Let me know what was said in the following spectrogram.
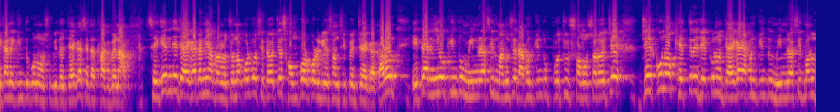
এখানে কিন্তু কোনো অসুবিধার জায়গা সেটা থাকবে না। সেকেন্ড যে জায়গাটা নিয়ে আমরা আলোচনা করব, সেটা হচ্ছে সম্পর্ক রিলেশনশিপের জায়গা। কারণ এটা নিয়েও কিন্তু মীন রাশির মানুষের এখন কিন্তু প্রচুর সমস্যা রয়েছে। যে কোনো ক্ষেত্রে, যে কোনো জায়গায় এখন কিন্তু মীন রাশির মানুষ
